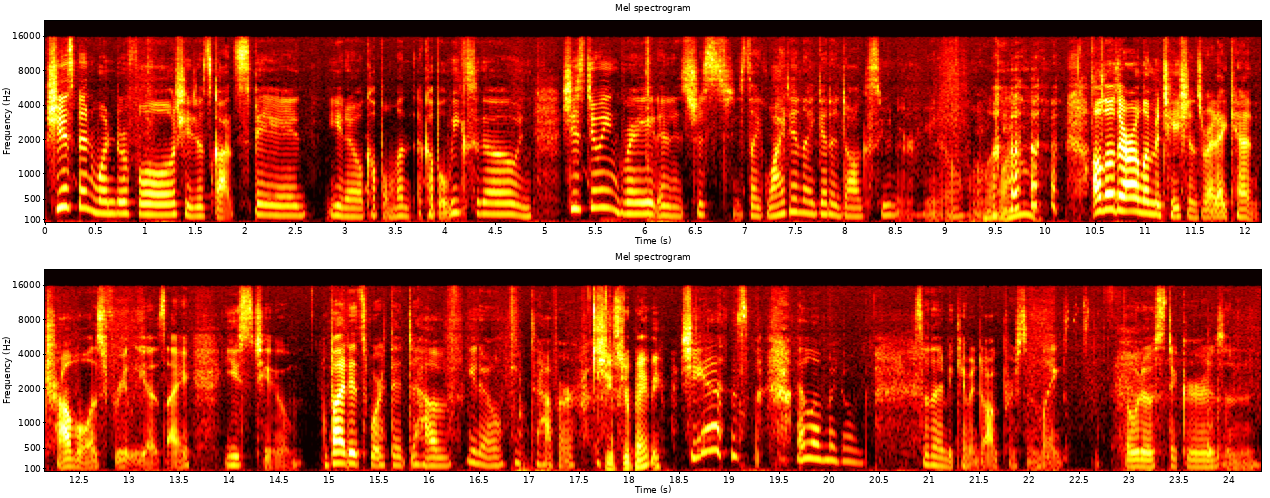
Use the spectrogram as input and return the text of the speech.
she's been wonderful. She just got spayed, you know, a couple months, a couple weeks ago, and she's doing great. And it's just, it's like, why didn't I get a dog sooner? You know. Oh, wow. Although there are limitations, right? I can't travel as freely as I used to. But it's worth it to have, you know, to have her. She's your baby. She is. I love my dog. So then I became a dog person, like photo stickers and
